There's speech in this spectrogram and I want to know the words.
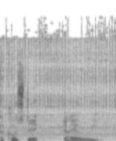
Acoustic Diary.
